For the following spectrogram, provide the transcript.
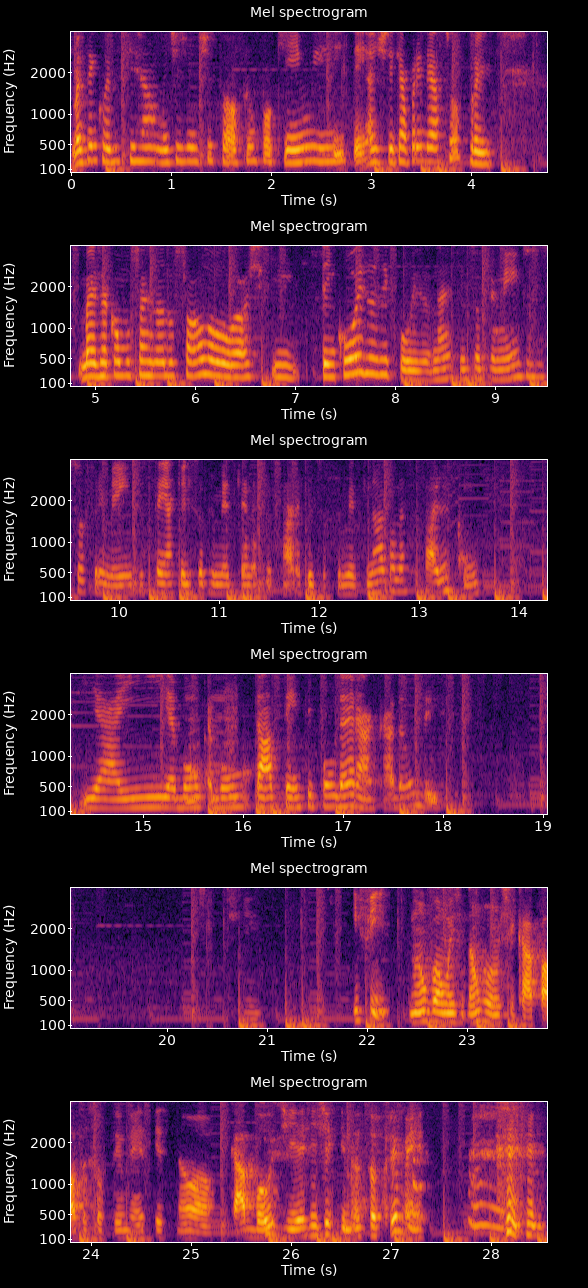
Mas tem coisas que realmente a gente sofre um pouquinho e tem, a gente tem que aprender a sofrer. Mas é como o Fernando falou, eu acho que tem coisas e coisas, né? Tem sofrimentos e sofrimentos, tem aquele sofrimento que é necessário, aquele sofrimento que não é tão necessário assim. E aí é bom, é bom estar atento e ponderar cada um desses. Enfim, não vamos, não vamos esticar a pauta sofrimento, porque senão, ó, acabou o dia a gente aqui no sofrimento.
